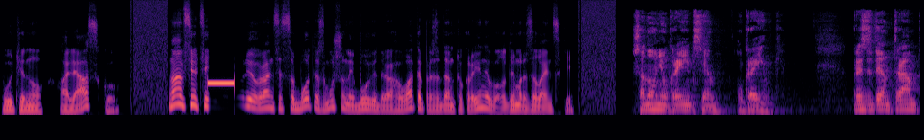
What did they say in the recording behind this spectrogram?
Путіну Аляску? На всю цю історію вранці суботи змушений був відреагувати президент України Володимир Зеленський. Шановні українці, українки, президент Трамп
